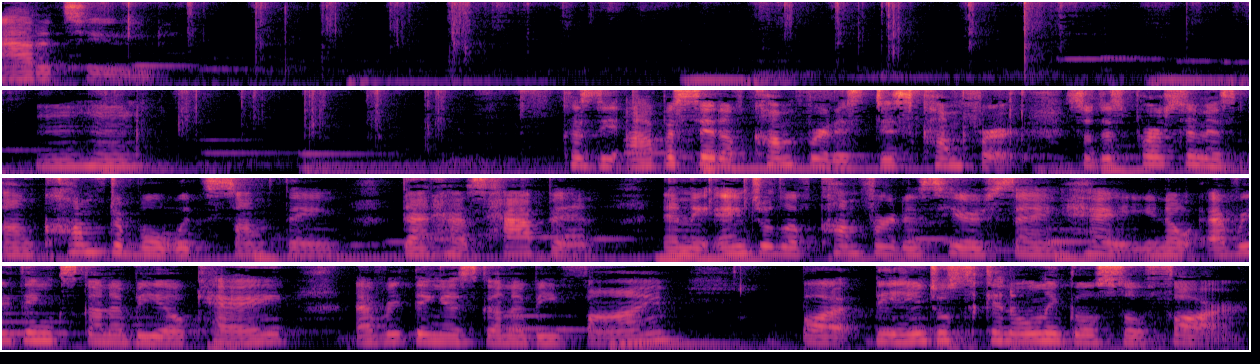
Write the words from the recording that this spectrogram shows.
attitude. Mm-hmm because the opposite of comfort is discomfort. So this person is uncomfortable with something that has happened And the angel of comfort is here saying, hey, you know, everything's going to be okay. Everything is going to be fine. But the angels can only go so far.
